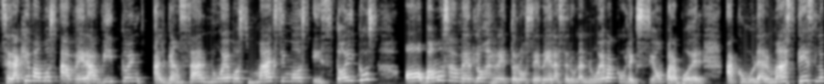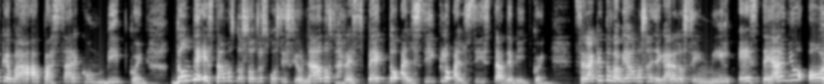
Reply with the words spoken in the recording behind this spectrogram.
¿Será que vamos a ver a Bitcoin alcanzar nuevos máximos históricos? O vamos a verlo retroceder, hacer una nueva corrección para poder acumular más. ¿Qué es lo que va a pasar con Bitcoin? ¿Dónde estamos nosotros posicionados respecto al ciclo alcista de Bitcoin? ¿Será que todavía vamos a llegar a los 100 mil este año o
